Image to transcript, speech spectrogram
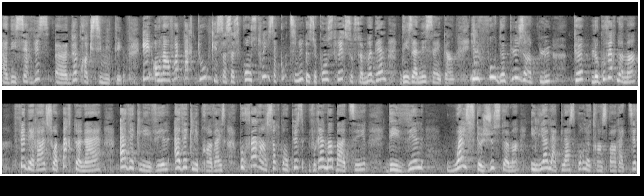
à des services euh, de proximité. Et on en voit partout que ça, ça, se construit, ça continue de se construire sur ce modèle des années 50. Il faut de plus en plus que le gouvernement fédéral soit partenaire avec les villes, avec les provinces, pour faire en sorte qu'on puisse vraiment bâtir des villes où est-ce que justement il y a la place pour le transport actif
